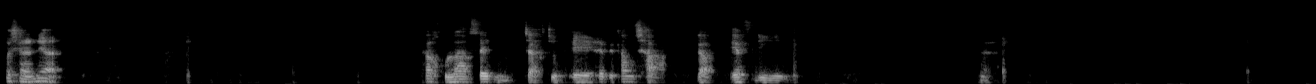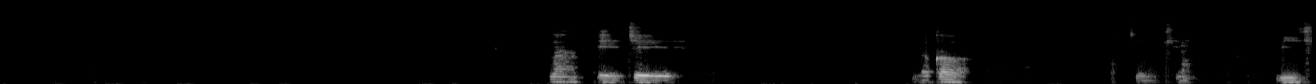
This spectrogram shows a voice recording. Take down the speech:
เพราะฉะนั้นเนี่ย ถ้าคุณลากเส้นจากจุด A ให้ไปตั้งฉากกับ FD ลาก AJ แล้วก็ JK BK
